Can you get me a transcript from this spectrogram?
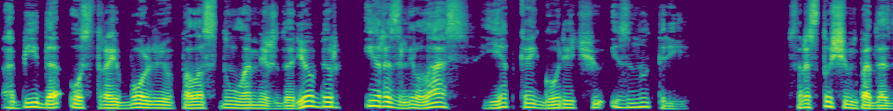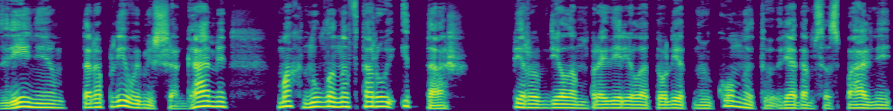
Обида острой болью полоснула между ребер и разлилась едкой горечью изнутри с растущим подозрением, торопливыми шагами махнула на второй этаж. Первым делом проверила туалетную комнату рядом со спальней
